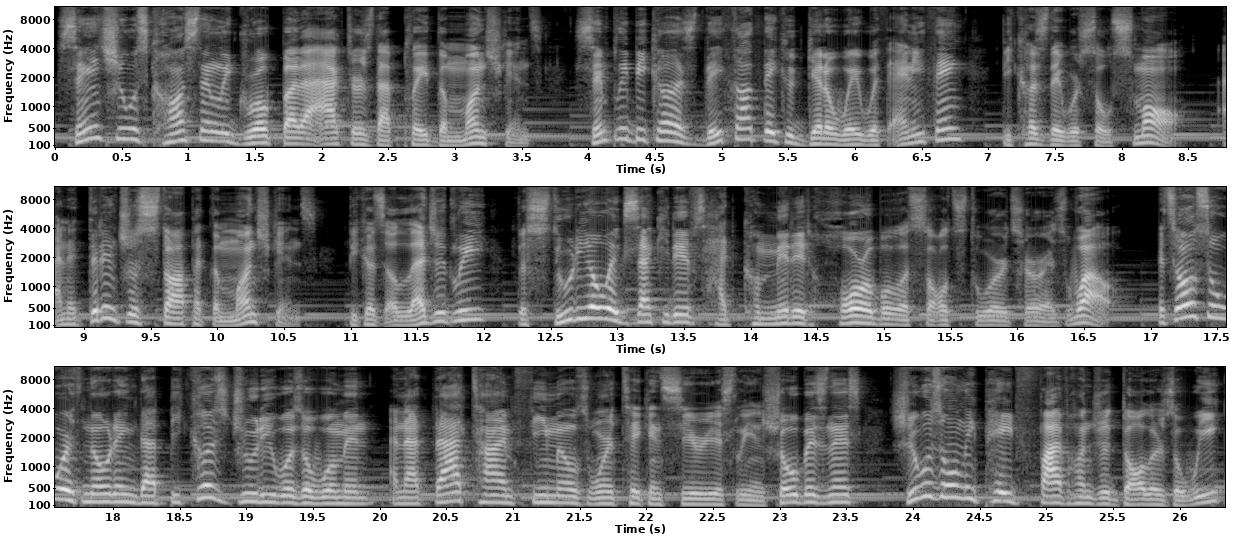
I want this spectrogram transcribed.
saying she was constantly groped by the actors that played the Munchkins, simply because they thought they could get away with anything because they were so small. And it didn't just stop at the Munchkins, because allegedly, the studio executives had committed horrible assaults towards her as well. It's also worth noting that because Judy was a woman, and at that time females weren't taken seriously in show business, she was only paid $500 a week,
